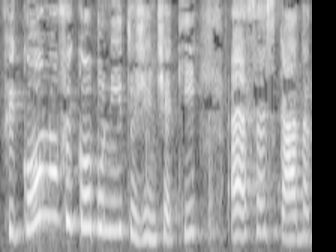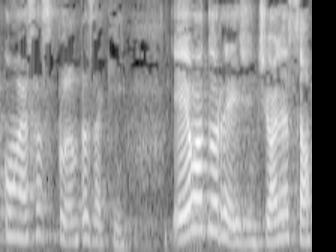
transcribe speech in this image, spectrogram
Ficou ou não ficou bonito, gente, aqui? Essa escada com essas plantas aqui. Eu adorei, gente, olha só.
